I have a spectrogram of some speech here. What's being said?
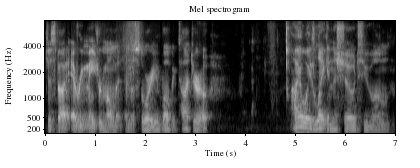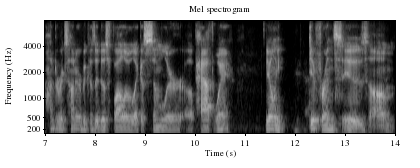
just about every major moment in the story involving Tanjiro. I always liken the show to um, Hunter x Hunter because it does follow like a similar uh, pathway. The only difference is um,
